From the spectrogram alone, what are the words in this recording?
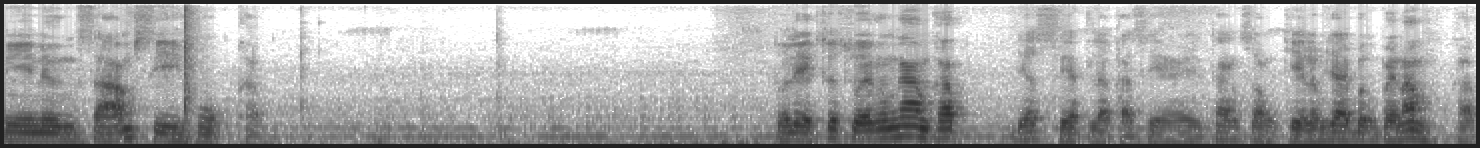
นี่หนึ่งสามสี่หกครับ ตัวเลขสวยๆงามๆครับ เดี๋ยวเสร็จแล้วก็เสิให้ทางสองเกียร์ลำไยเบิ่งไปน้ำครับ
